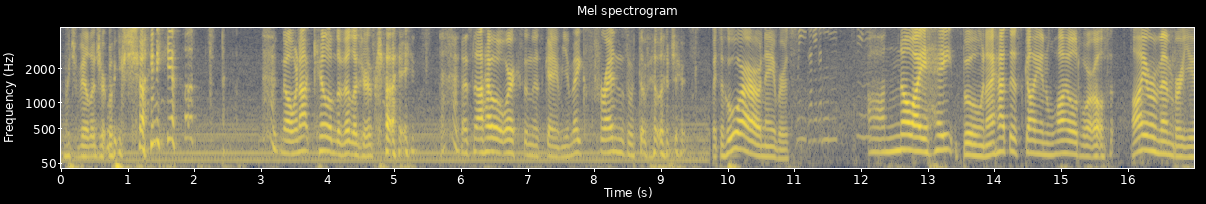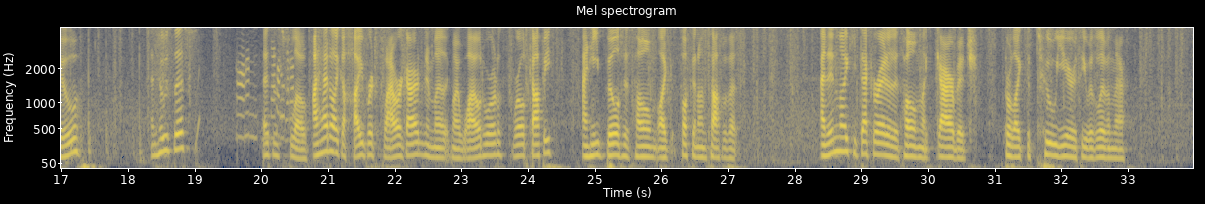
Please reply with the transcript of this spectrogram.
Which villager will you shiny hunt? no, we're not killing the villagers, guys. That's not how it works in this game. You make friends with the villagers. Wait, so who are our neighbors? Oh no, I hate Boone. I had this guy in Wild World. I remember you. And who's this? This is Flo. I had like a hybrid flower garden in my like my Wild World world copy, and he built his home like fucking on top of it. And then like he decorated his home like garbage for like the two years he was living there.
